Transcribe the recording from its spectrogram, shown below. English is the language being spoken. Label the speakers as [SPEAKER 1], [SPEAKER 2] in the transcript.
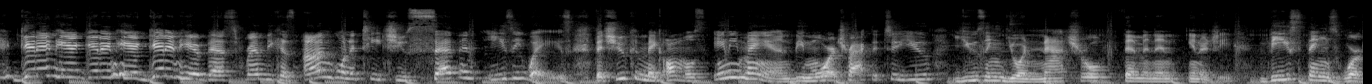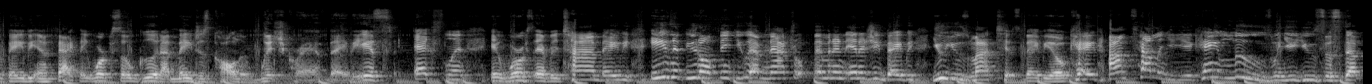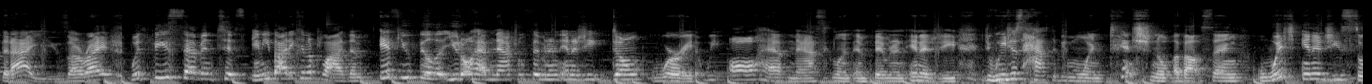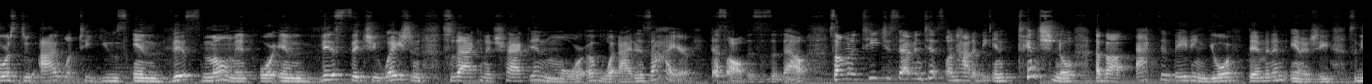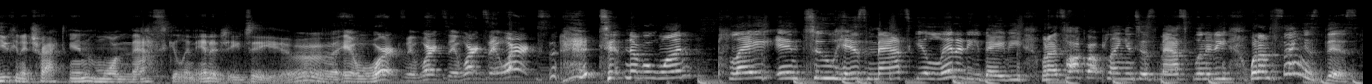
[SPEAKER 1] Get in here, get in here, get in here, best friend, because I'm going to teach you seven easy ways that you can make almost any man be more attracted to you using your natural feminine energy. These things work, baby. In fact, they work so good, I may just call it witchcraft, baby. It's excellent. It works every time, baby. Even if you don't think you have natural feminine energy, baby, you use my tips, baby, okay? I'm telling you, you can't lose when you use the stuff that I use, all right? With these seven tips, anybody can apply them. If you feel that you don't have natural feminine energy, don't worry. We all have masculine and feminine energy. We just have to be more intentional about saying, which energy source do I want to use in this moment or in this situation so that I can attract in more of what I desire. That's all this is about. So I'm gonna teach you seven tips on how to be intentional about activating your feminine energy so that you can attract in more masculine energy to you. Mm, it works, it works, it works, it works. Tip number one, play into his masculinity, baby. When I talk about playing into his masculinity, what I'm saying is this,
